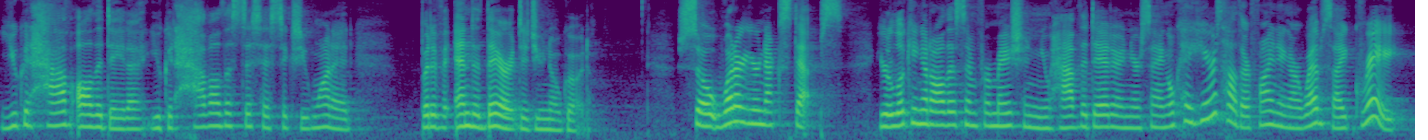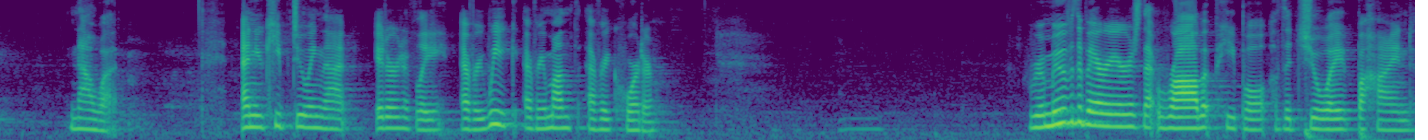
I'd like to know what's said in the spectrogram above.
you could have all the data, you could have all the statistics you wanted, but if it ended there, it did you no good. So, what are your next steps? You're looking at all this information, you have the data, and you're saying, okay, here's how they're finding our website. Great. Now what? And you keep doing that iteratively every week, every month, every quarter. Remove the barriers that rob people of the joy behind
